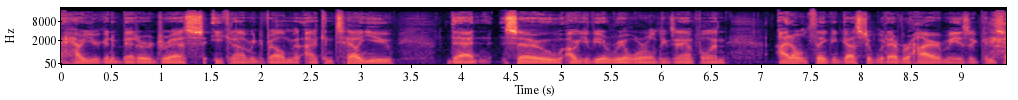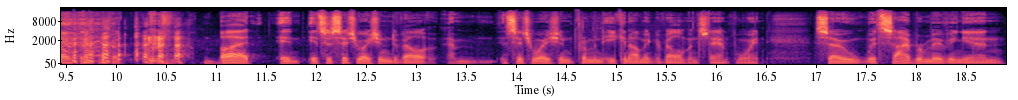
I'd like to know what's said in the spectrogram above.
how you're going to better address economic development. I can tell you that, so I'll give you a real world example. And I don't think Augusta would ever hire me as a consultant, but, but it, it's a situation develop um, a situation from an economic development standpoint. So with cyber moving in,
